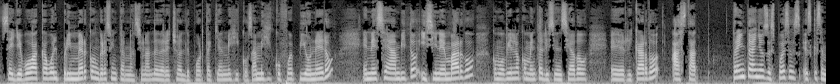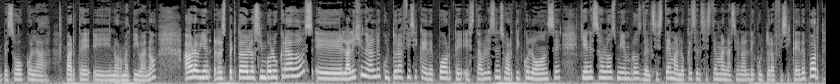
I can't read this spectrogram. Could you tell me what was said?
se llevó a cabo el primer Congreso Internacional de Derecho del Deporte aquí en México. O sea, México fue pionero en ese ámbito y, sin embargo, como bien lo comenta el licenciado eh, Ricardo, hasta 30 años después es, que se empezó con la parte eh, normativa, ¿no? Ahora bien, respecto de los involucrados, eh, la Ley General de Cultura Física y Deporte establece en su artículo 11 quiénes son los miembros del sistema, lo que es el Sistema Nacional de Cultura Física y Deporte.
